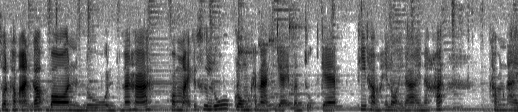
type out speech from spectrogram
ส่วนคำอ่านก็บอลลูนนะคะ ความหมายก็คือลูกกลมขนาดใหญ่บรรจุแก๊สที่ทำให้ลอยได้นะคะ คำไทย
